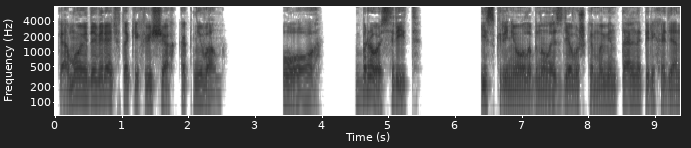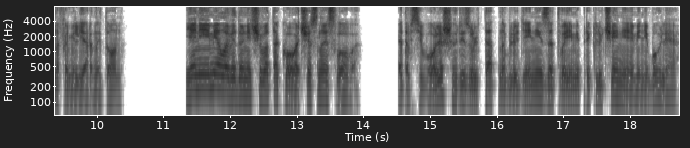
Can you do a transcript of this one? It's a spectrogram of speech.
кому и доверять в таких вещах, как не вам?» «О, брось, Рид», Искренне улыбнулась девушка, моментально переходя на фамильярный тон. «Я не имела в виду ничего такого, честное слово. Это всего лишь результат наблюдений за твоими приключениями, не более.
